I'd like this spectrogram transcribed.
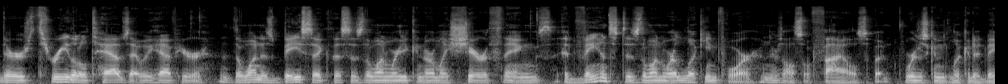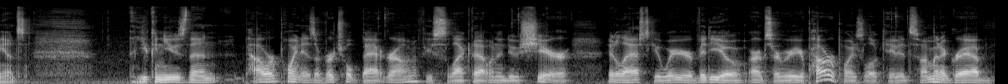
there's three little tabs that we have here. The one is basic. This is the one where you can normally share things. Advanced is the one we're looking for. And there's also files, but we're just going to look at advanced. You can use then PowerPoint as a virtual background. If you select that one and do share, it'll ask you where your video, or I'm sorry, where your PowerPoint is located. So I'm going to grab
